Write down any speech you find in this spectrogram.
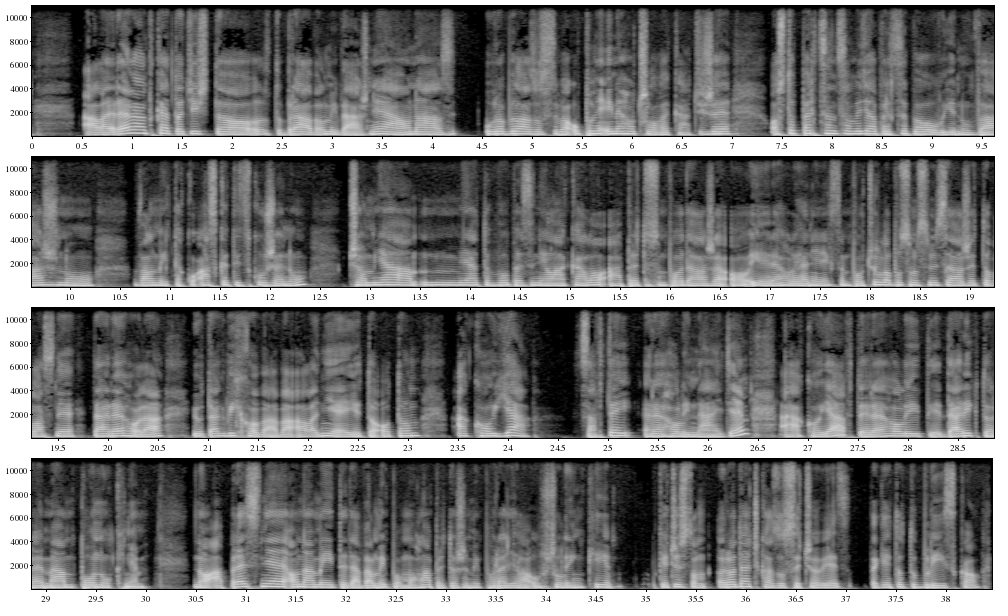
ale Renátka totiž to, to brala veľmi vážne a ona urobila zo seba úplne iného človeka. Čiže o 100% som videla pred sebou jednu vážnu, veľmi takú asketickú ženu, čo mňa, mňa to vôbec nelákalo a preto som povedala, že o jej reholi ani nechcem počuť, lebo som si myslela, že to vlastne tá rehoľa ju tak vychováva, ale nie, je to o tom, ako ja sa v tej reholi nájdem a ako ja v tej reholi tie dary, ktoré mám, ponúknem. No a presne ona mi teda veľmi pomohla, pretože mi poradila Uršulinky, keďže som rodačka zo Sečoviec, tak je to tu blízko,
